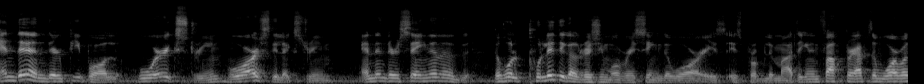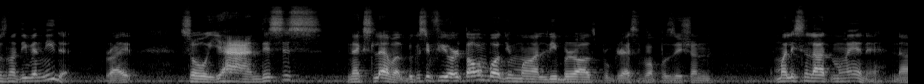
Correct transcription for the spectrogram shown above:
And then there are people who are extreme, who are still extreme, and then they're saying, no, no, the whole political regime overseeing the war is, is problematic. And in fact, perhaps the war was not even needed, right? So, yeah, and this is next level. Because if you are talking about yung mga liberals, progressive opposition, umalis na lahat mga yan eh, na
